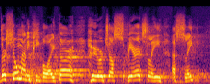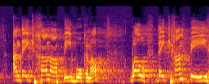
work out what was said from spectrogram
there's so many people out there who are just spiritually asleep and they cannot be woken up. Well, they can't be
